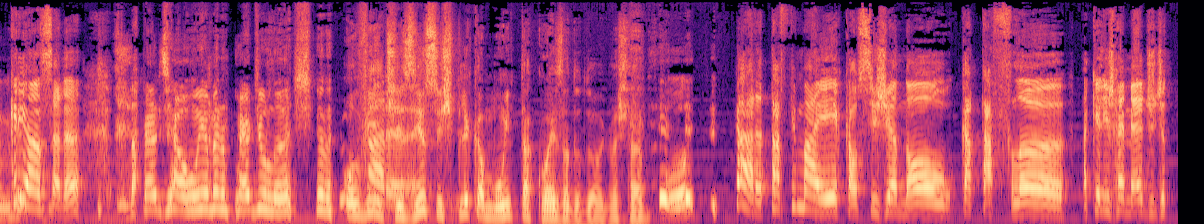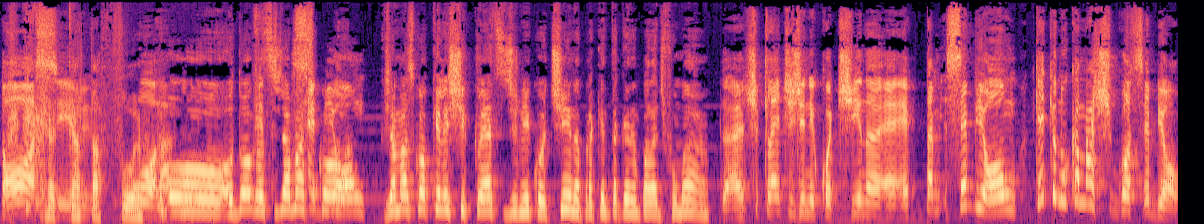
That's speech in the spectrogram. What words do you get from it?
criança, né? Perde a unha, mas não perde o lanche, né? Ouvintes, Cara, isso explica muita coisa do Douglas, tá? Pô, Cara, Tafimae, calcigenol, cataflã, aqueles remédios de tosse. Cataflã. Porra. Ô, ô, Douglas, você já mascou, Cebion. já mascou aqueles chicletes de nicotina pra quem tá querendo parar de fumar? Ah, Chiclete de nicotina, é, é tam- Cebion. Quem é que nunca mastigou Cebion?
